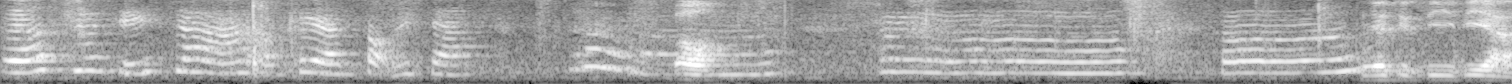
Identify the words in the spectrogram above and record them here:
我要休息一下，我可以要走一下。哦嗯嗯嗯。你要試試先啊！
